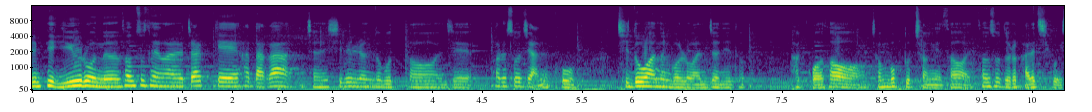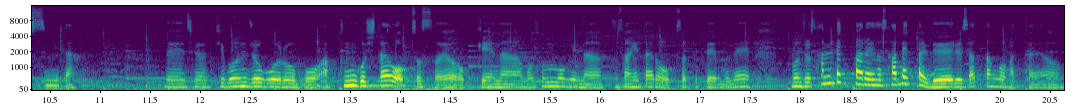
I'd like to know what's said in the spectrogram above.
올림픽 이후로는 선수 생활 짧게 하다가 2011년도부터 이제 활을 쏘지 않고 지도하는 걸로 완전히 도- 바꿔서 전북도청에서 선수들을 가르치고 있습니다. 네, 제가 기본적으로 뭐 아픈 곳이 따로 없었어요. 어깨나 뭐 손목이나 부상이 따로 없었기 때문에 기본적으로 300발에서 400발 내외를 쌌던 것 같아요.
